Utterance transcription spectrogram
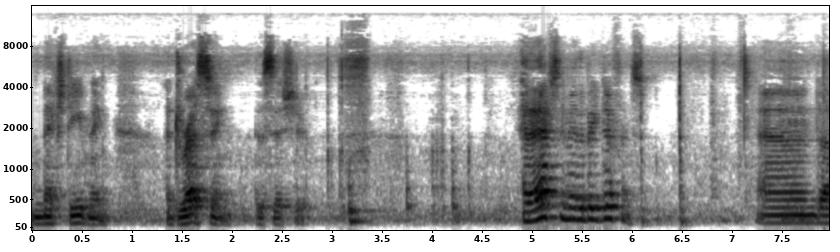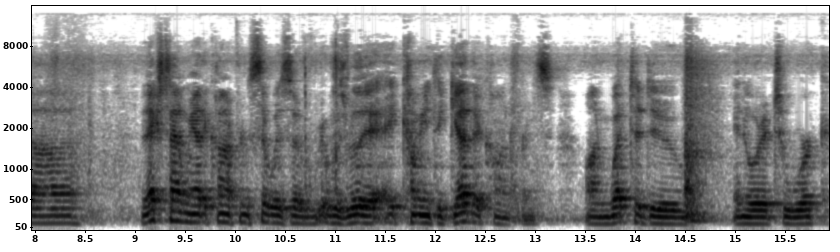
next evening addressing this issue. And it actually made a big difference. And uh, the next time we had a conference, it was a, it was really a coming together conference on what to do in order to work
